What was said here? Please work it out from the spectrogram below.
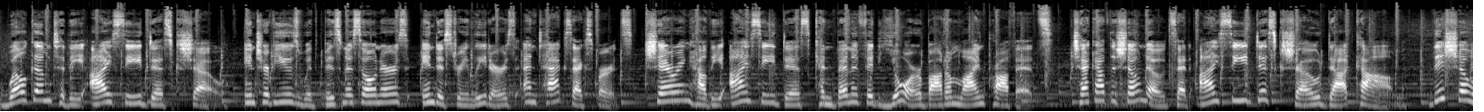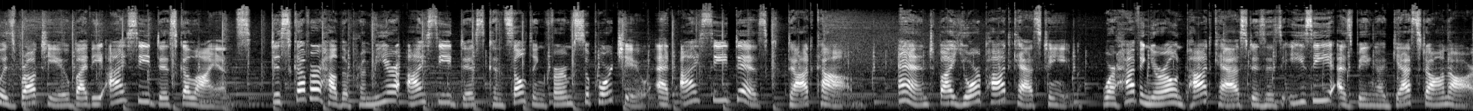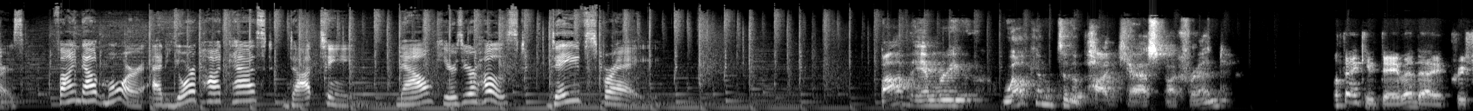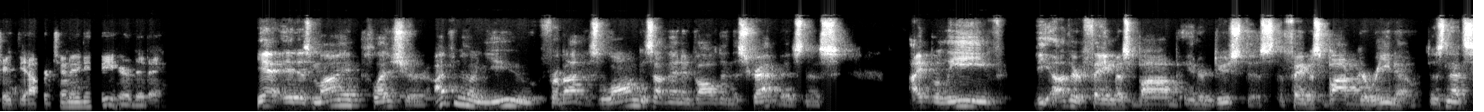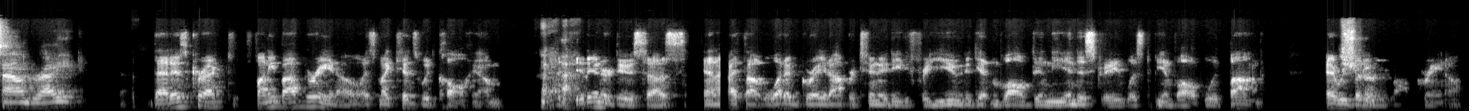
Welcome to the IC Disc Show. Interviews with business owners, industry leaders, and tax experts, sharing how the IC Disc can benefit your bottom line profits. Check out the show notes at icdiscshow.com. This show is brought to you by the IC Disc Alliance. Discover how the premier IC Disc consulting firms support you at icdisc.com. And by your podcast team, where having your own podcast is as easy as being a guest on ours. Find out more at yourpodcast.team. Now, here's your host, Dave Spray. Bob Emery, welcome to the podcast, my friend. Well, thank you, David. I appreciate the opportunity to be here today. Yeah, it is my pleasure. I've known you for about as long as I've been involved in the scrap business. I believe the other famous Bob introduced us, the famous Bob Garino. Doesn't that sound right? That is correct. Funny Bob Garino, as my kids would call him, did introduce us. And I thought, what a great opportunity for you to get involved in the industry was to be involved with Bob. Everybody sure. Bob Garino.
